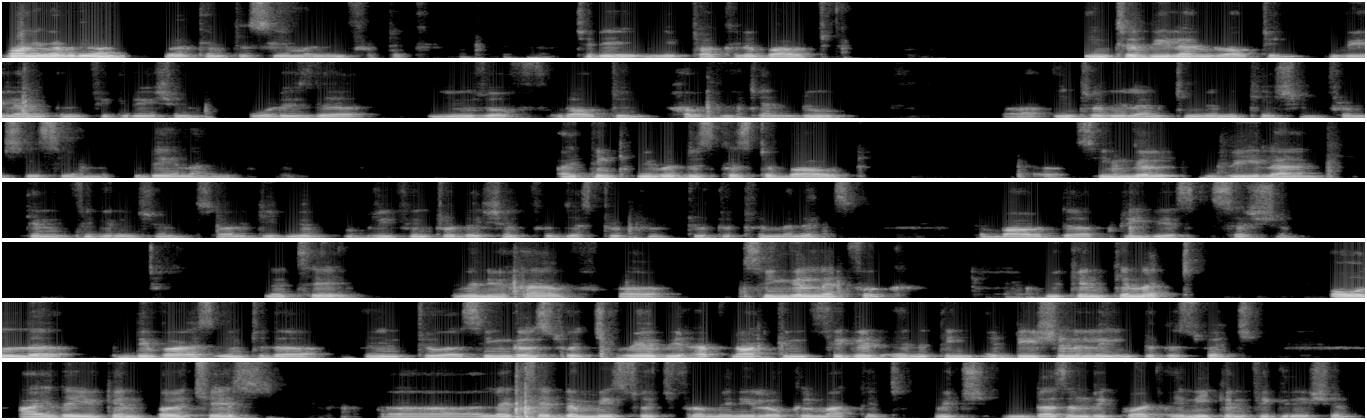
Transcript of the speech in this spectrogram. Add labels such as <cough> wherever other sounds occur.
Good morning, everyone. Welcome to CML Infotech. Today, we're talking about inter-VLAN routing, VLAN configuration. What is the use of routing? How we can do uh, inter-VLAN communication from CCNA, day nine. I think we were discussed about uh, single VLAN configuration. So I'll give you a brief introduction for just two to three minutes about the previous session. Let's say when you have a single network, you can connect all the device into the into a single switch where we have not configured anything additionally into the switch. Either you can purchase, uh, let's say, dummy switch from any local market, which doesn't require any configuration,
